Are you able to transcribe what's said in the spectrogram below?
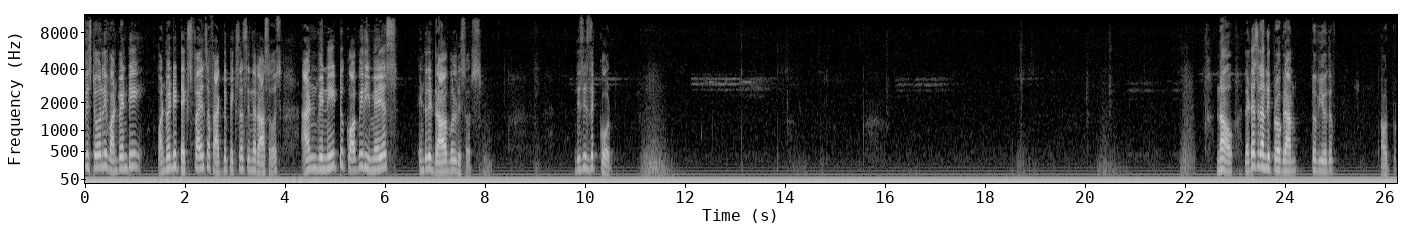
we store the 120 120 text files of active pixels in the raw source and we need to copy the images into the drawable resource. This is the code. Now let us run the program to view the output.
